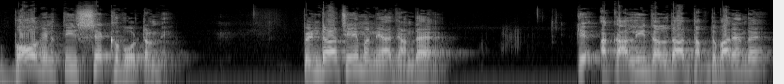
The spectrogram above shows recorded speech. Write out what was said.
ਬਹੁ ਗਿਣਤੀ ਸਿੱਖ ਵੋਟਰ ਨੇ, ਪਿੰਡਾਂ 'ਚ ਇਹ ਮੰਨਿਆ ਜਾਂਦਾ ਹੈ ਕਿ ਅਕਾਲੀ ਦਲ ਦਾ ਦਬਦਬਾ ਰਹਿੰਦਾ ਹੈ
